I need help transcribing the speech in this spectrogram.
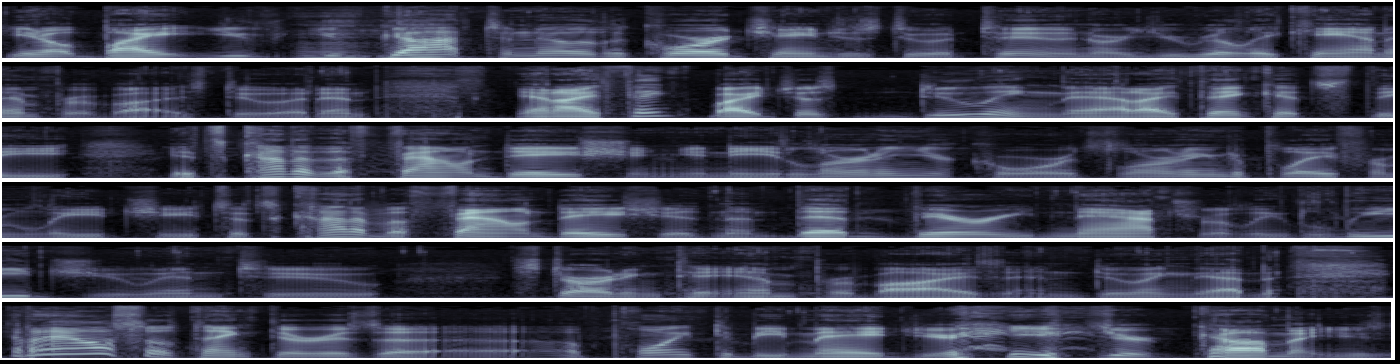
you know, by, you've, mm -hmm. you've got to know the chord changes to a tune or you really can improvise to it. And and I think by just doing that, I think it's the it's kind of the foundation you need. Learning your chords, learning to play from lead sheets. It's kind of a foundation that that very naturally leads you into starting to improvise and doing that. And I also think there is a, a point to be made. Your, your comment, you,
